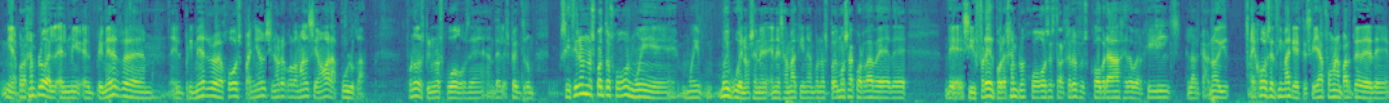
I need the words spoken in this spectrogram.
mira, por ejemplo, el, el, el primer eh, el primer juego español, si no recuerdo mal, se llamaba La Pulga. Fue uno de los primeros juegos de, del Spectrum. Se hicieron unos cuantos juegos muy muy muy buenos en, en esa máquina. Pues nos podemos acordar de, de de Sir Fred, por ejemplo, juegos extranjeros, pues Cobra, Head Over Hills, el Arkanoid. Hay juegos encima que, que ya forman parte de,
